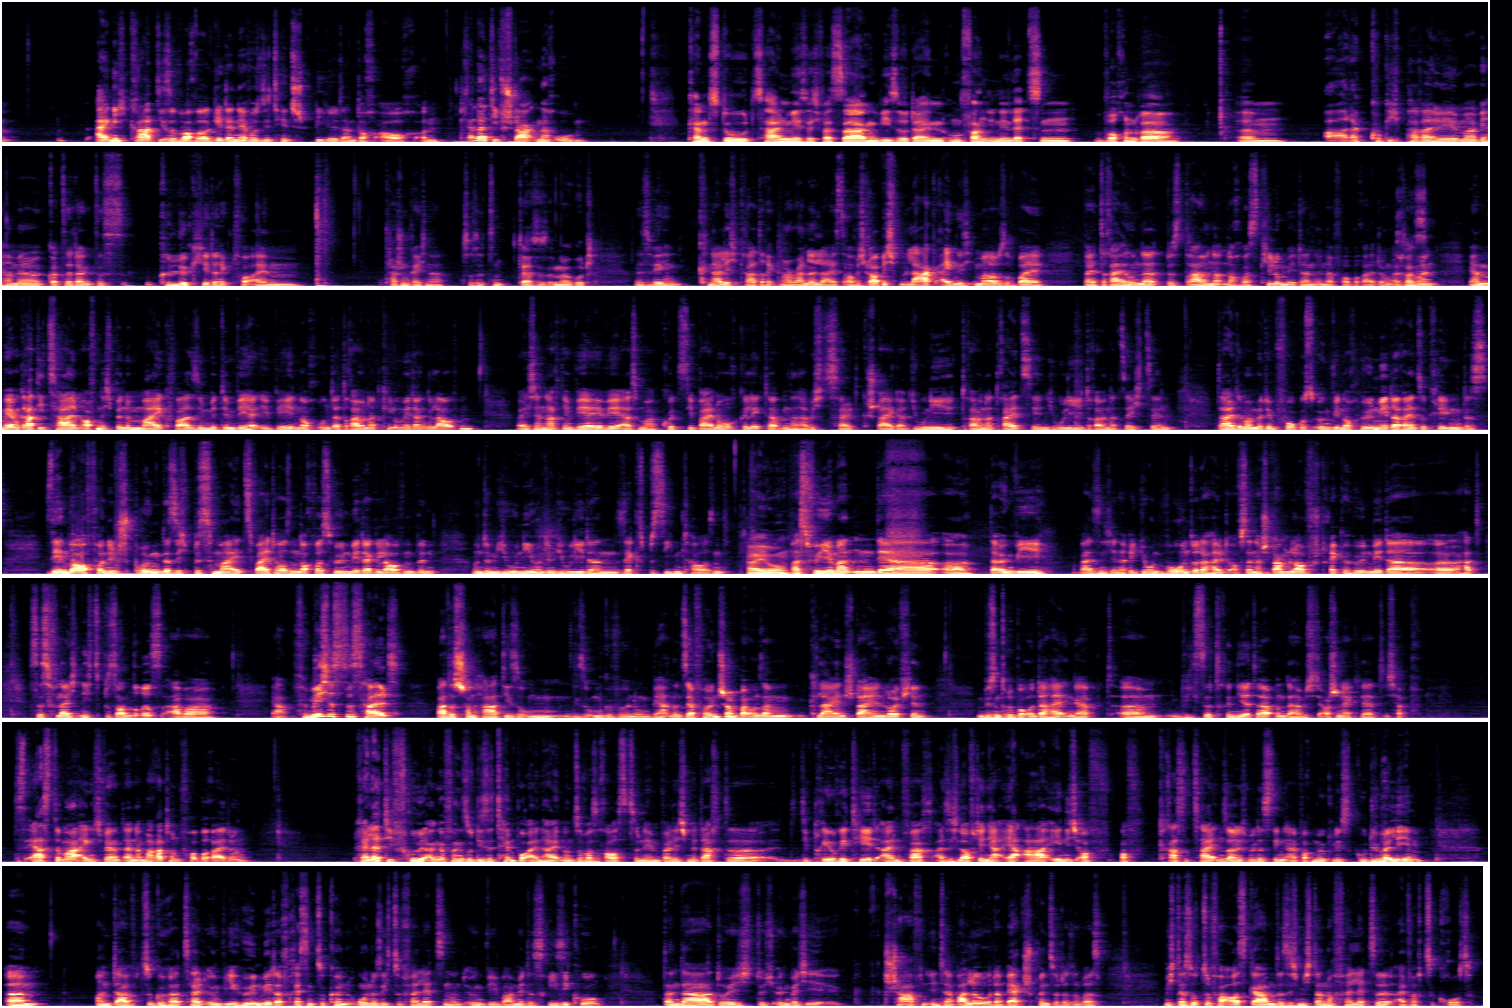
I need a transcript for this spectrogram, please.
eigentlich gerade diese Woche geht der Nervositätsspiegel dann doch auch ähm, relativ stark nach oben. Kannst du zahlenmäßig was sagen, wie so dein Umfang in den letzten Wochen war? Ähm oh, da gucke ich parallel mal. Wir haben ja Gott sei Dank das Glück, hier direkt vor einem Taschenrechner zu sitzen. Das ist immer gut. Deswegen knall ich gerade direkt mal Runalyze auf. Ich glaube, ich lag eigentlich immer so bei, bei 300 bis 300 noch was Kilometern in der Vorbereitung. Also mein, wir haben, wir haben gerade die Zahlen offen. Ich bin im Mai quasi mit dem WHEW noch unter 300 Kilometern gelaufen weil ich dann nach dem WAEW erstmal kurz die Beine hochgelegt habe und dann habe ich es halt gesteigert. Juni 313, Juli 316. Da halt immer mit dem Fokus irgendwie noch Höhenmeter reinzukriegen. Das sehen wir auch von den Sprüngen, dass ich bis Mai 2000 noch was Höhenmeter gelaufen bin und im Juni und im Juli dann 6 bis 7000. Ah. Was für jemanden, der äh, da irgendwie weiß nicht, in der Region wohnt oder halt auf seiner Stammlaufstrecke Höhenmeter äh, hat, ist das vielleicht nichts Besonderes, aber ja, für mich ist es halt war das schon hart, diese, um, diese Umgewöhnung. Wir hatten uns ja vorhin schon bei unserem kleinen, steilen Läufchen ein bisschen drüber unterhalten gehabt, ähm, wie ich so trainiert habe. Und da habe ich dir auch schon erklärt, ich habe das erste Mal eigentlich während einer Marathonvorbereitung relativ früh angefangen, so diese Tempoeinheiten und sowas rauszunehmen, weil ich mir dachte, die Priorität einfach, also ich laufe den ja eher A, eh nicht auf, auf krasse Zeiten, sondern ich will das Ding einfach möglichst gut überleben. Ähm, und dazu gehört es halt irgendwie Höhenmeter fressen zu können, ohne sich zu verletzen. Und irgendwie war mir das Risiko, dann da durch, durch irgendwelche scharfen Intervalle oder Bergsprints oder sowas, mich da so zu verausgaben, dass ich mich dann noch verletze, einfach zu groß.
